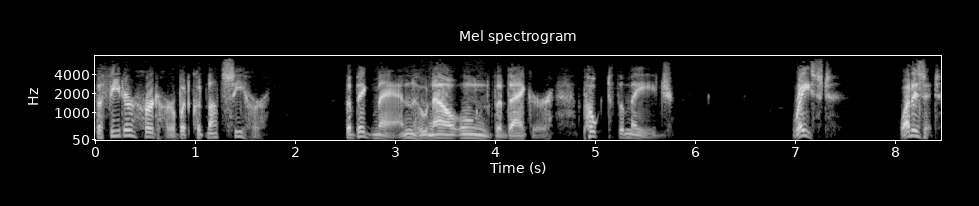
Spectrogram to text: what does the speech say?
The feeder heard her but could not see her. The big man, who now owned the dagger, poked the mage. Raist! What is it?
